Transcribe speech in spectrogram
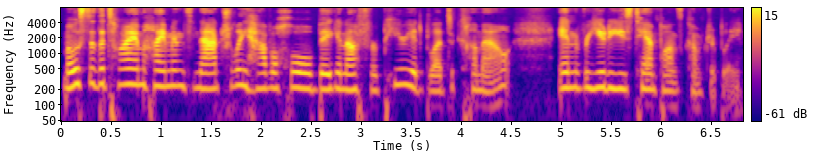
Most of the time, hymens naturally have a hole big enough for period blood to come out and for you to use tampons comfortably.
